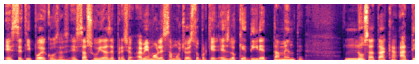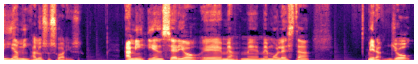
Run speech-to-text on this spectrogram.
este tipo de cosas, estas subidas de precio. A mí me molesta mucho esto porque es lo que directamente nos ataca a ti y a mí, a los usuarios. A mí, y en serio, eh, me, molesta. Mira, yo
